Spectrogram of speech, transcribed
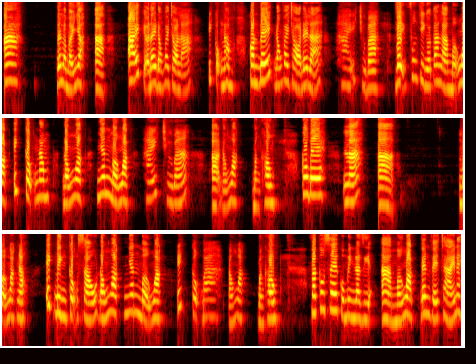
A. Đây là mấy nhỉ? À, AX ở đây đóng vai trò là x cộng 5. Còn BX đóng vai trò ở đây là 2x 3. Vậy phương trình của ta là mở ngoặc x cộng 5 đóng ngoặc nhân mở ngoặc 2x 3 à, đóng ngoặc bằng 0. Câu B là à mở ngoặc nào? X bình cộng 6 đóng ngoặc nhân mở ngoặc, x cộng 3 đóng ngoặc bằng 0. Và câu C của mình là gì? À mở ngoặc bên vế trái này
